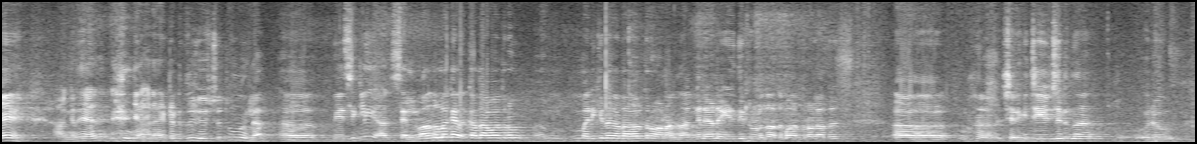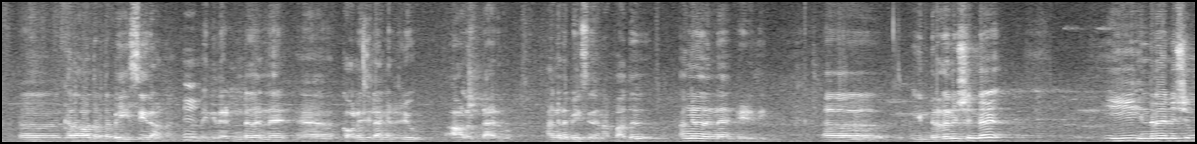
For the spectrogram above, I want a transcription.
ഏ അങ്ങനെ ഞാൻ ഞാനായിട്ട് എടുത്ത് ചോദിച്ചിട്ടൊന്നുമില്ല ബേസിക്കലി സെൽവ എന്നുള്ള കഥാപാത്രം മരിക്കുന്ന കഥാപാത്രമാണ്. അത് അങ്ങനെയാണ് എഴുതിയിട്ടുള്ളത്. അത് മാത്രമല്ല അത് ശരിക്കും ജീവിച്ചിരുന്ന ഒരു കഥാപാത്രത്തെ ബേസ് ചെയ്താണ്. വിനീതേട്ടന്റെ തന്നെ കോളേജിൽ അങ്ങനെ ഒരു ആളുണ്ടായിരുന്നു. അങ്ങനെ ബേസ് ചെയ്താണ് അപ്പം അത് അങ്ങനെ തന്നെ എഴുതി. ഇന്ദ്രധനുഷിന്റെ ഈ ഇന്ദ്രധനുഷും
